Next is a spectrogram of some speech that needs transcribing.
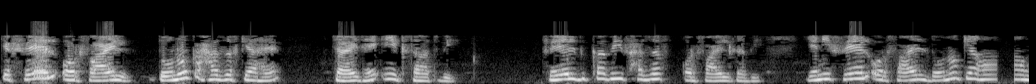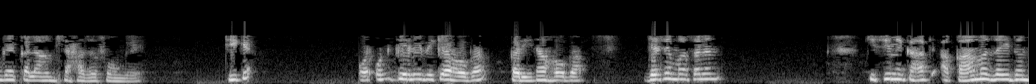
کہ فیل اور فائل دونوں کا حذف کیا ہے؟ جائز ہے ایک ساتھ بھی۔ فیل کا بھی حذف اور فائل کا بھی۔ یعنی فیل اور فائل دونوں کیا ہوں گے؟ کلام سے حذف ہوں گے۔ ٹھیک ہے؟ اور ان کے لیے بھی کیا ہوگا؟ کرینہ ہوگا۔ جیسے مثلا کسی نے کہا کہ اقام زیدن۔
